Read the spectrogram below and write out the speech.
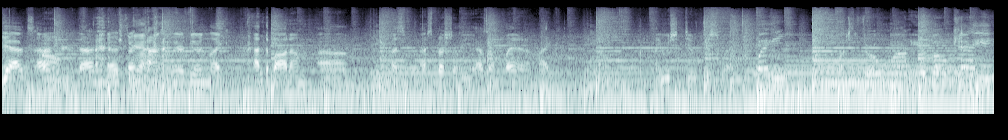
Yeah, I would, I would Um, agree with that. I mean, there were certain yeah. times when we were doing like at the bottom, um, especially as I'm playing it, I'm like, maybe we should do it this way. Wait, throw on your bouquet.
